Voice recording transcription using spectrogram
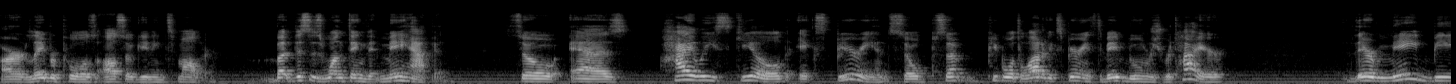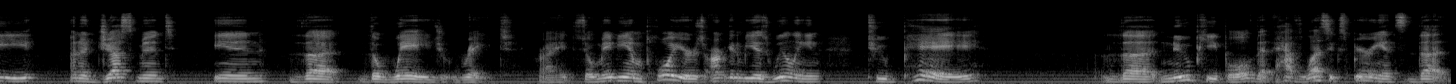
our labor pool is also getting smaller. But this is one thing that may happen. So as highly skilled, experienced, so some people with a lot of experience, the baby boomers retire, there may be an adjustment in the the wage rate, right? So maybe employers aren't going to be as willing to pay the new people that have less experience that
